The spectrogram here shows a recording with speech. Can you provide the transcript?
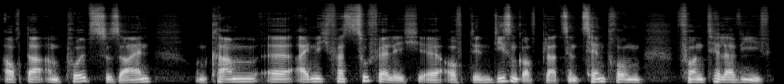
auch da am Puls zu sein und kam äh, eigentlich fast zufällig äh, auf den Dizengoff-Platz im Zentrum von Tel Aviv.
